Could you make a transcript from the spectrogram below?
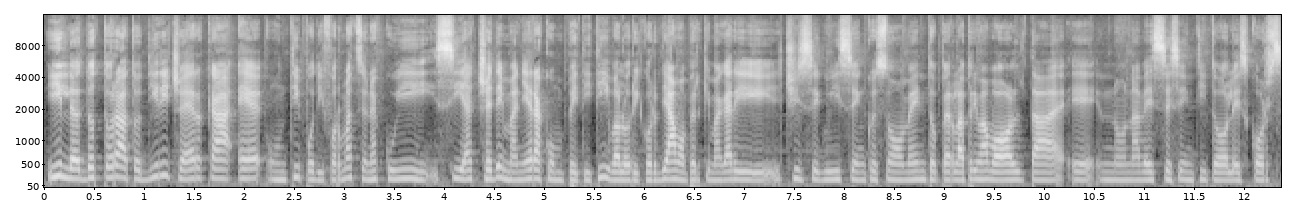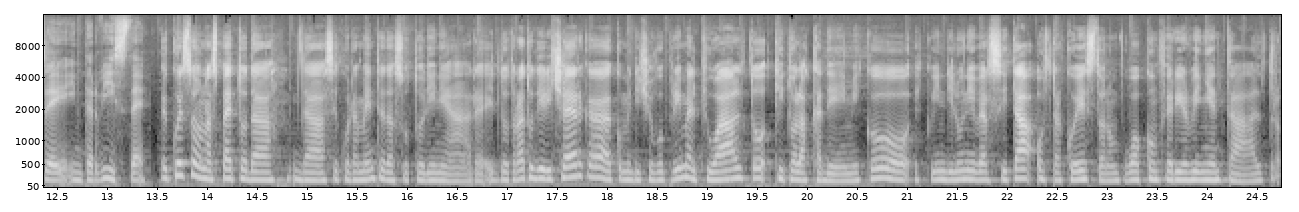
Il dottorato di ricerca è un tipo di formazione a cui si accede in maniera competitiva, lo ricordiamo per chi magari ci seguisse in questo momento per la prima volta e non avesse sentito le scorse interviste. E questo è un aspetto da, da, sicuramente da sottolineare. Il dottorato di ricerca, come dicevo prima, è il più alto titolo accademico e quindi l'università, oltre a questo, non può conferirvi nient'altro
